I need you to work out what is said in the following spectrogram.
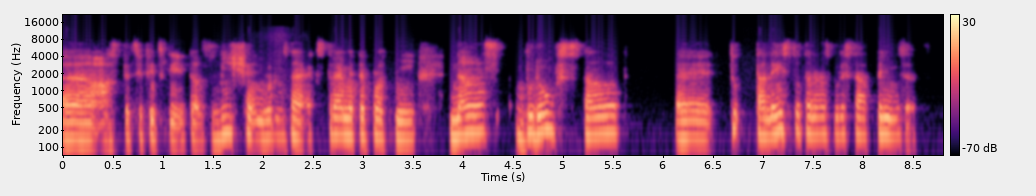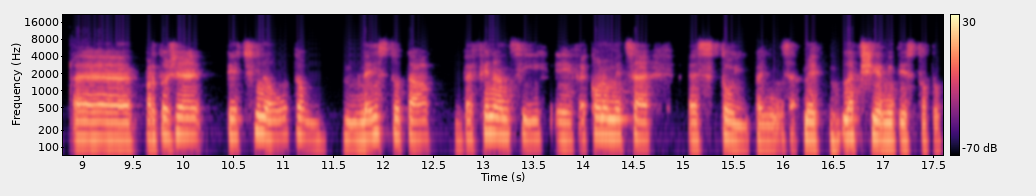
eh, a specificky ta zvýšení různé extrémy teplotní, nás budou stát Eh, ta nejistota nás bude stát peníze, eh, protože většinou to nejistota ve financích i v ekonomice eh, stojí peníze. Lepší je mít jistotu.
